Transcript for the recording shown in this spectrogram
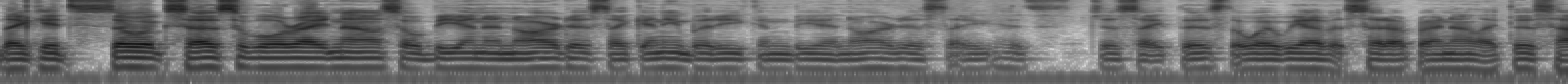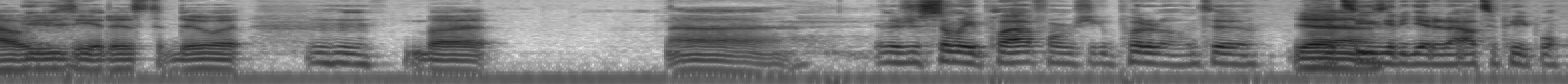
like it's so accessible right now. So being an artist, like anybody can be an artist. Like it's just like this, the way we have it set up right now, like this, how easy it is to do it. Mm-hmm. But uh, And there's just so many platforms you can put it on too. yeah, It's easy to get it out to people.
